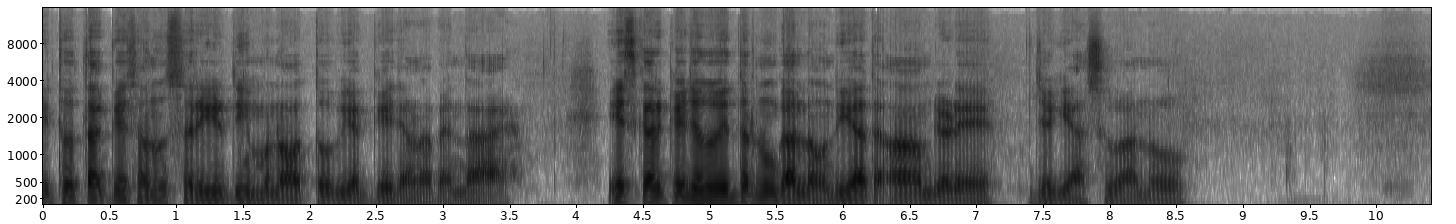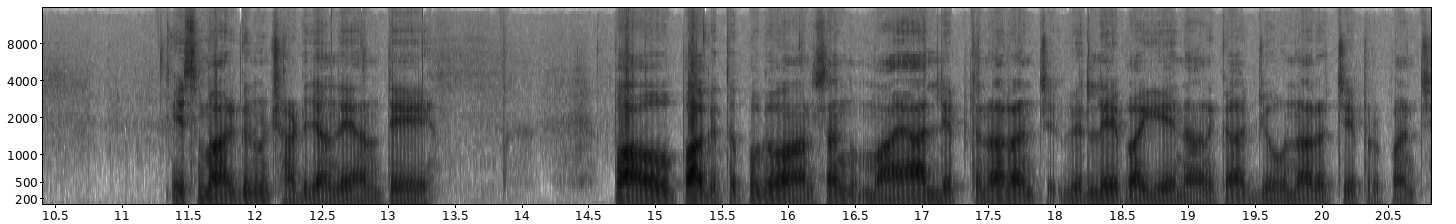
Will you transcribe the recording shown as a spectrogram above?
ਇੱਥੋਂ ਤੱਕ ਕਿ ਸਾਨੂੰ ਸਰੀਰ ਦੀ ਮਨੌਤ ਤੋਂ ਵੀ ਅੱਗੇ ਜਾਣਾ ਪੈਂਦਾ ਹੈ। ਇਸ ਕਰਕੇ ਜਦੋਂ ਇੱਧਰ ਨੂੰ ਗੱਲ ਆਉਂਦੀ ਆ, ਤਾਂ ਆਮ ਜਿਹੜੇ ਜਗਿਆਸੂ ਹਨ, ਉਹ ਇਸ ਮਾਰਗ ਨੂੰ ਛੱਡ ਜਾਂਦੇ ਹਨ ਤੇ ਭਾਉ ਭਗਤ ਭਗਵਾਨ ਸੰਗ, ਮਾਇਆ ਲਿਪਤ ਨਾ ਰੰਚ, ਵਿਰਲੇ ਪਾਈਏ ਨਾਨਕਾ, ਜੋ ਨਾ ਰਚੇ ਪ੍ਰਪੰਚ।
